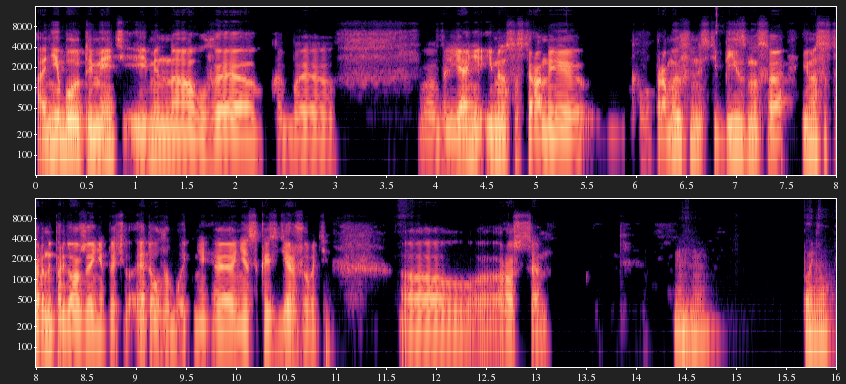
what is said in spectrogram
они будут иметь именно уже как бы влияние именно со стороны как бы, промышленности, бизнеса, именно со стороны предложения. То есть это уже будет не, э, несколько сдерживать э, рост цен. Угу. Понял.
